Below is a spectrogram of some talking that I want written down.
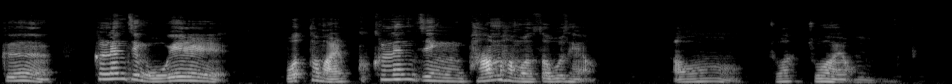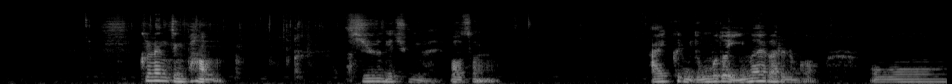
그 클렌징 오일 워터 말고 클렌징 밤 한번 써보세요. 어, 좋아. 좋아요. 음. 클렌징 밤 지우는 게 중요해요. 맞아요. 아이크림 눈 묻어 이마에 바르는 거. 오.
